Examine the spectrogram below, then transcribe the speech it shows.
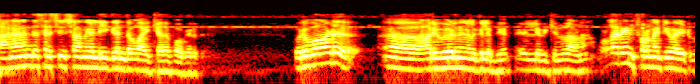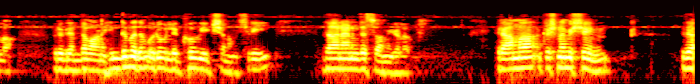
ധാനാനന്ദ സരസ്വതി സ്വാമികളുടെ ഈ ഗ്രന്ഥം വായിക്കാതെ പോകരുത്. ഒരുപാട് അറിവുകൾ നിങ്ങൾക്ക് ലഭിക്കുന്നതാണ്. വളരെ ഇൻഫോർമേറ്റീവ് ആയിട്ടുള്ള ഒരു ഗ്രന്ഥമാണ് ഹിന്ദുമതം ഒരു ലഘുവീക്ഷണം ശ്രീ ദാനാനന്ദ സ്വാമികൾ രാമകൃഷ്ണ മിഷൻ ഇത്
